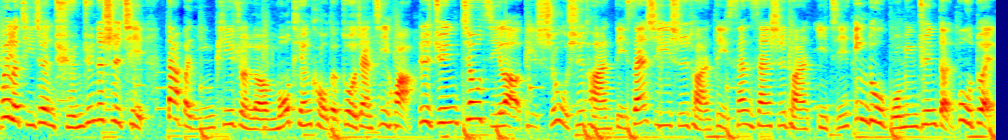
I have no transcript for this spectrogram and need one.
为了提振全军的士气，大本营批准了牟田口的作战计划。日军纠集了第十五师团、第三十一师团、第三十三师团以及印度国民军等部队，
